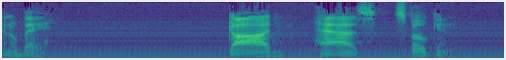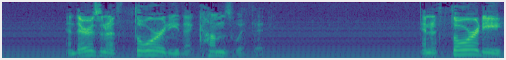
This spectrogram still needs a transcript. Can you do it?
and obey. God has spoken. And there is an authority that comes with it. An authority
